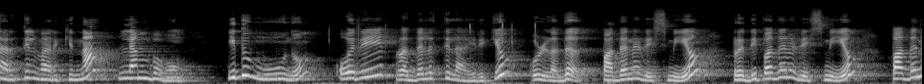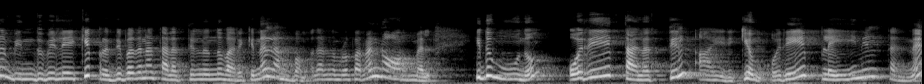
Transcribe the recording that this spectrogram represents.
തരത്തിൽ വരയ്ക്കുന്ന ലംബവും ഇത് മൂന്നും ഒരേ പ്രതലത്തിലായിരിക്കും ഉള്ളത്. പതന രശ്മിയും പ്രതിപതന രശ്മിയും പതന ബിന്ദുവിലേക്ക് പ്രതിപതന തലത്തിൽ നിന്ന് വരയ്ക്കുന്ന ലംബം. അതാണ് നമ്മൾ പറഞ്ഞ നോർമൽ ഇത് മൂന്നും ഒരേ തലത്തിൽ ആയിരിക്കും. ഒരേ പ്ലെയിനിൽ തന്നെ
